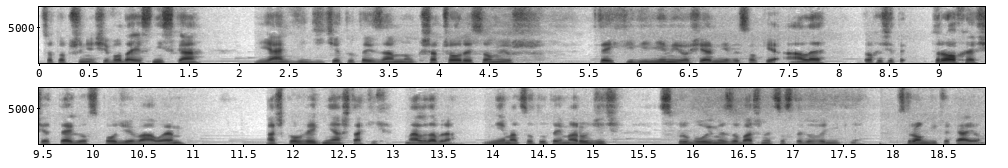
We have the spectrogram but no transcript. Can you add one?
co to przyniesie. Woda jest niska. Jak widzicie tutaj za mną, krzaczory są już w tej chwili niemiłosiernie wysokie, ale trochę się, te, trochę się tego spodziewałem, aczkolwiek nie aż takich. No ale dobra, nie ma co tutaj marudzić. Spróbujmy, zobaczmy, co z tego wyniknie. Strągi czekają.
